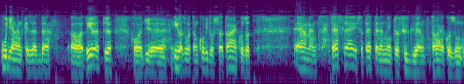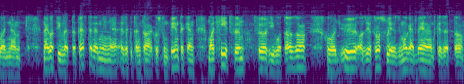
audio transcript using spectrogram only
úgy jelentkezett be az illető, hogy ö, igazoltan covidossal találkozott, elment tesztre, és a teszteredménytől függően találkozunk vagy nem. Negatív lett a teszteredménye, ezek után találkoztunk pénteken, majd hétfőn fölhívott azzal, hogy ő azért rosszul érzi magát, bejelentkezett a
